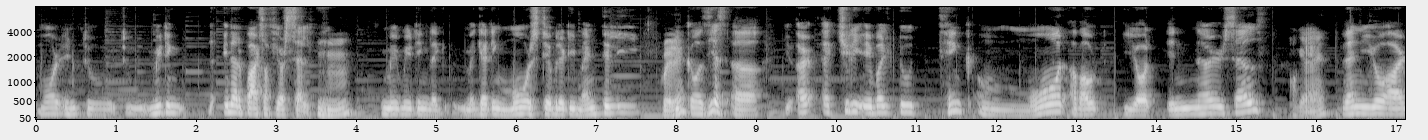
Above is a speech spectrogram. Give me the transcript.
more into to meeting the inner parts of yourself. Hmm Me- meeting like getting more stability mentally. Really? because yes uh, you are actually able to think more about your inner self Okay. when you are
